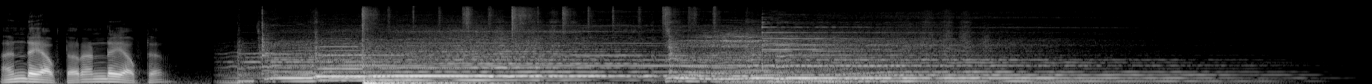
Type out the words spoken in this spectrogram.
and day after and day after?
